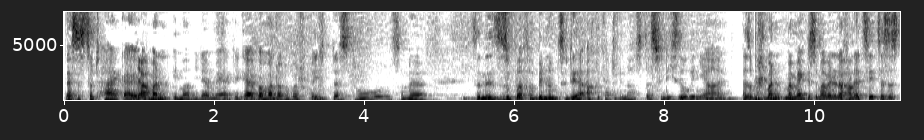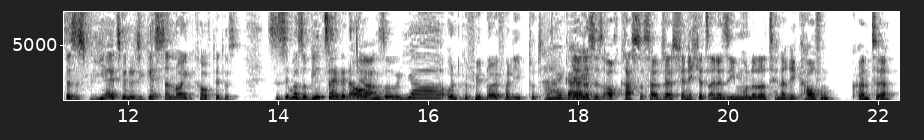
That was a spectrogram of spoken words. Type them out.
Das ist total geil, ja. weil man immer wieder merkt, egal wenn man darüber spricht, dass du so eine so eine super Verbindung zu der Afrika-Twin hast. Das finde ich so genial. Also man, man merkt es immer, wenn du davon ja. erzählst, das ist, das ist wie, als wenn du sie gestern neu gekauft hättest. Es ist immer so Glitzer in den Augen, ja. so ja und gefühlt neu verliebt. Total geil. Ja, das ist auch krass. Deshalb, selbst wenn ich jetzt eine 700er Tenere kaufen könnte,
